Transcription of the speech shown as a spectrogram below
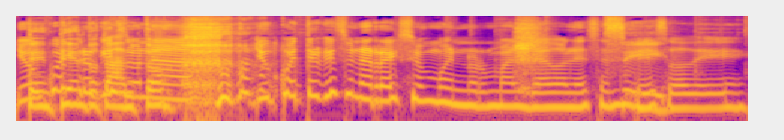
Yo Te encuentro entiendo que tanto. es una. Yo encuentro que es una reacción muy normal de adolescente Sí. eso de.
